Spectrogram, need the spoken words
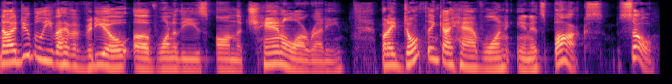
Now, I do believe I have a video of one of these on the channel already, but I don't think I have one in its box. So,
